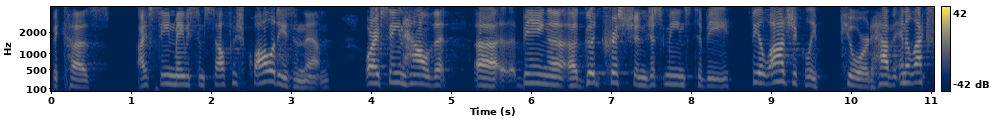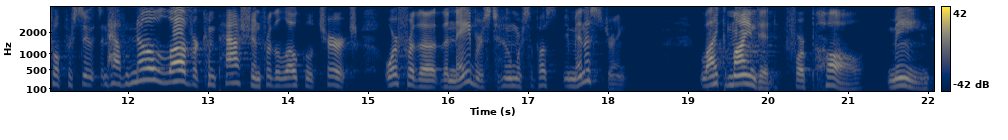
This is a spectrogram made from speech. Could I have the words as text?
because I've seen maybe some selfish qualities in them, or I've seen how that uh, being a, a good Christian just means to be theologically pure, to have intellectual pursuits, and have no love or compassion for the local church or for the, the neighbors to whom we're supposed to be ministering. Like-minded for Paul means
